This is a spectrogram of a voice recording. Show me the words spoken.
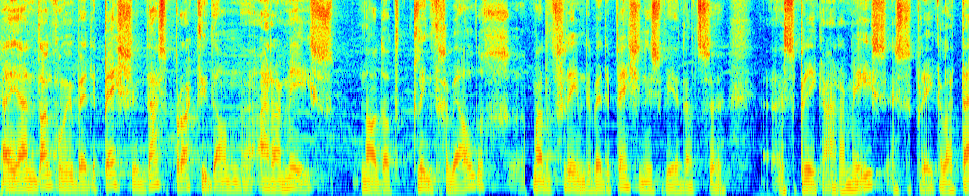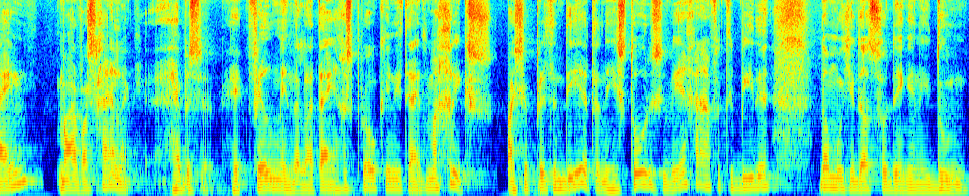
En, ja, en dan kom je bij de Passion. Daar sprak hij dan uh, Aramees. Nou, dat klinkt geweldig. Maar het vreemde bij de Passion is weer dat ze uh, spreken Aramees en ze spreken Latijn. Maar waarschijnlijk hebben ze veel minder Latijn gesproken in die tijd, maar Grieks. Als je pretendeert een historische weergave te bieden, dan moet je dat soort dingen niet doen.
